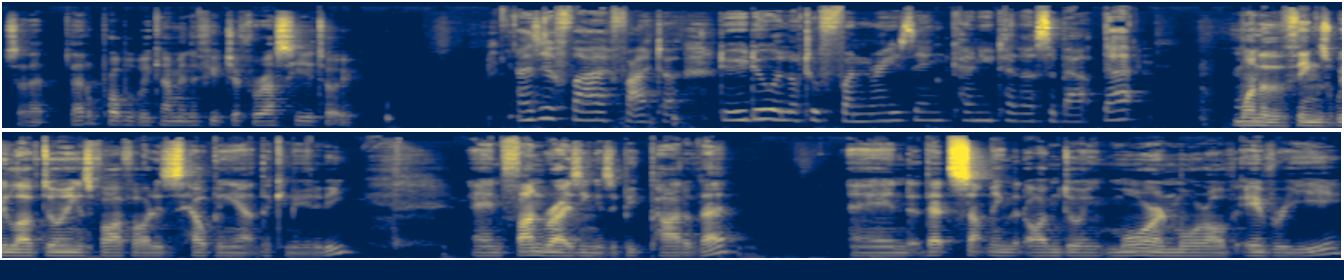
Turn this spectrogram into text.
So that that'll probably come in the future for us here too. As a firefighter, do you do a lot of fundraising? Can you tell us about that? One of the things we love doing as firefighters is helping out the community, and fundraising is a big part of that. And that's something that I'm doing more and more of every year.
